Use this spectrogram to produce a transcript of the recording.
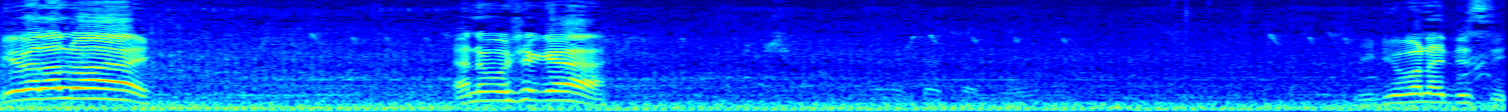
কি বেলাল ভাই এনে বসে গে ভিডিও বানাইতেছি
